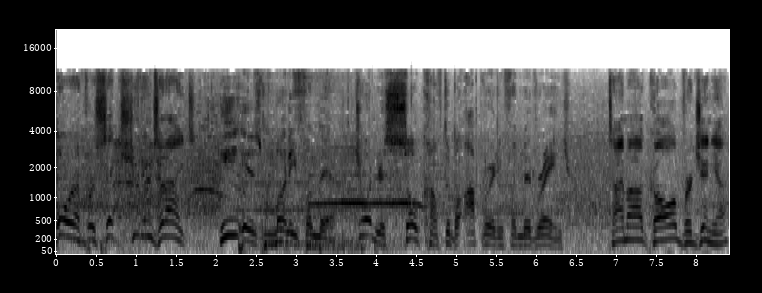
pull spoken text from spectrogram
Four for six shooting tonight. He is money from there. Jordan is so comfortable operating from mid-range. Timeout called Virginia.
